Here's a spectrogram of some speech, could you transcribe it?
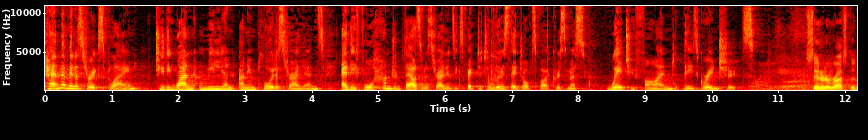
Can the minister explain to the 1 million unemployed Australians and the 400,000 Australians expected to lose their jobs by Christmas where to find these green shoots? Senator Ruston.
